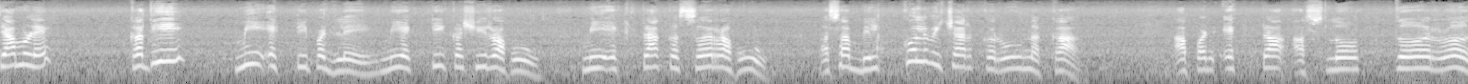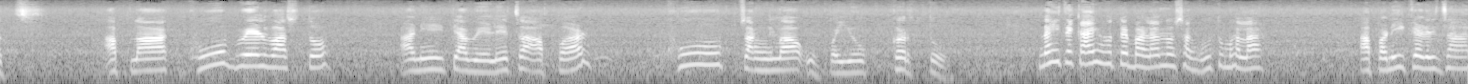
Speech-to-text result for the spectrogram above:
त्यामुळे कधी मी एकटी पडले मी एकटी कशी राहू मी एकटा कसं राहू असा बिलकुल विचार करू नका. आपण एकटा असलो तरच आपला खूप वेळ वाचतो आणि त्या वेळेचा आपण खूप चांगला उपयोग करतो. नाही ते काय होते बाळांनो सांगू तुम्हाला? आपण इकडे जा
